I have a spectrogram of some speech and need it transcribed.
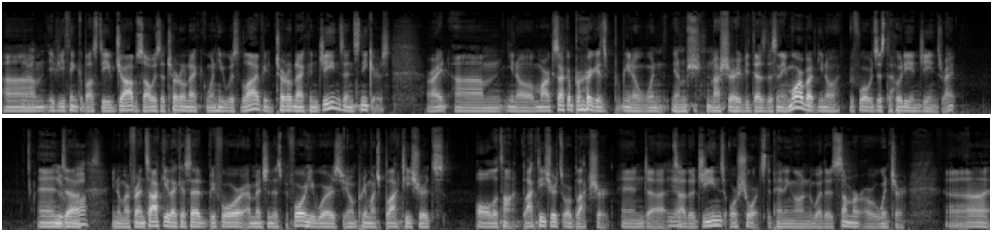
Um, If you think about Steve Jobs, always a turtleneck when he was alive, he had turtleneck and jeans and sneakers. Right, um, you know Mark Zuckerberg is you know when you know, I'm, not sure if he does this anymore, but you know before it was just a hoodie and jeans, right? And uh, you know, my friend Taki, like I said before, I mentioned this before. He wears you know pretty much black t-shirts all the time, black t-shirts or black shirt, and uh, it's Yeah. either jeans or shorts, depending on whether it's summer or winter. Uh,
